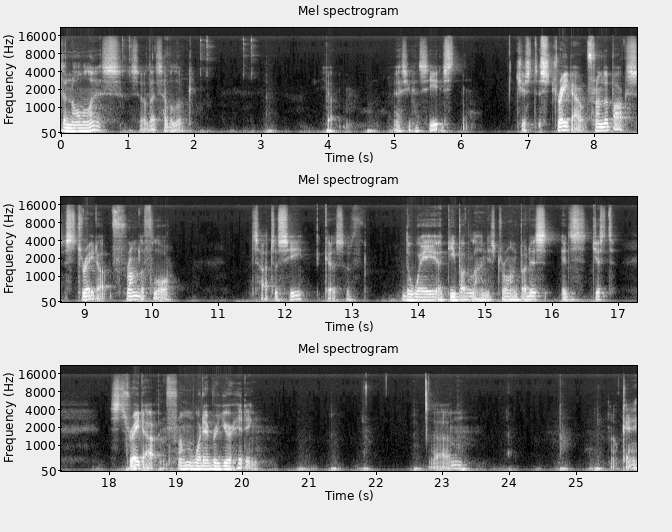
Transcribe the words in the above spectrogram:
the normal is. So let's have a look. Yep. As you can see, it's just straight out from the box, straight up from the floor. It's hard to see because of the way a debug line is drawn, but it's it's just straight up from whatever you're hitting. Um, okay,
